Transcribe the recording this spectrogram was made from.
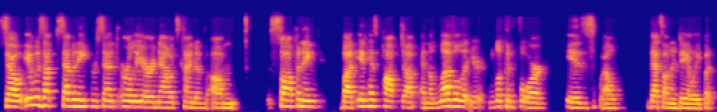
So it was up seven, 8% earlier, and now it's kind of um, softening, but it has popped up. And the level that you're looking for is, well, that's on a daily, but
